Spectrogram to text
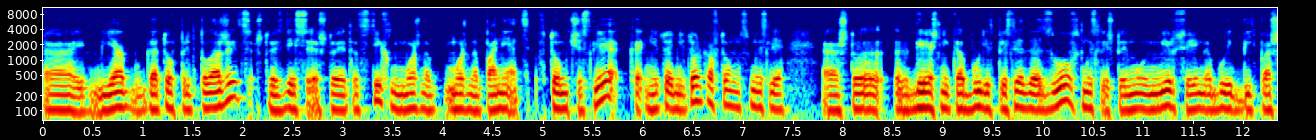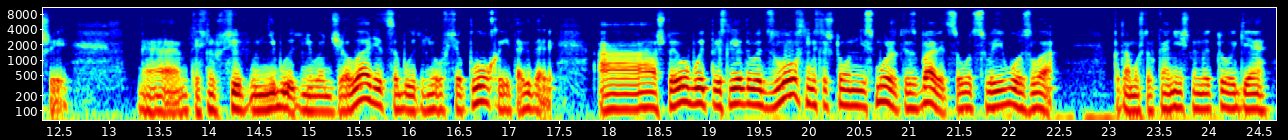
я готов предположить, что здесь, что этот стих можно, можно понять в том числе, не, то, не только в том смысле, э, что грешника будет преследовать зло, в смысле, что ему мир все время будет бить по шее. Э, то есть ну, все, не будет у него ничего ладиться, будет у него все плохо и так далее. А что его будет преследовать зло, в смысле, что он не сможет избавиться от своего зла. Потому что в конечном итоге Э,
